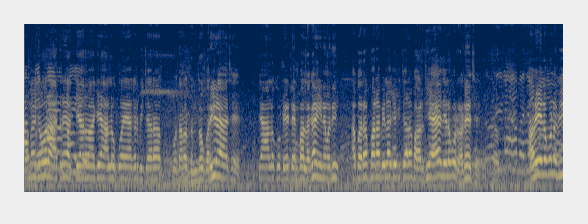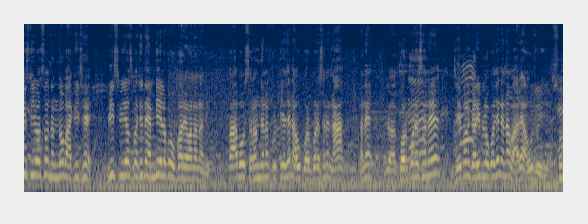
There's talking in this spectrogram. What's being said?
તમે જો રાત્રે અગિયાર વાગે આ લોકો અહીંયા આગળ બિચારા પોતાનો ધંધો કરી રહ્યા છે ત્યાં આ લોકો બે ટેમ્પા લગાવીને બધી આ બરફવાળા પેલા જે બિચારા બહારથી આવ્યા છે એ લોકો રડે છે. હવે એ લોકોનો વીસ દિવસનો ધંધો બાકી છે. વીસ દિવસ પછી તો એમ બી એ લોકો ઊભા રહેવાના નથી. તો આ બહુ શરમજનક કૃત્ય છે ને આવું કોર્પોરેશને ના અને કોર્પોરેશને જે પણ ગરીબ લોકો છે ને એના વારે આવવું જોઈએ. શું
